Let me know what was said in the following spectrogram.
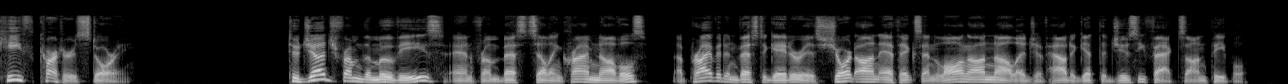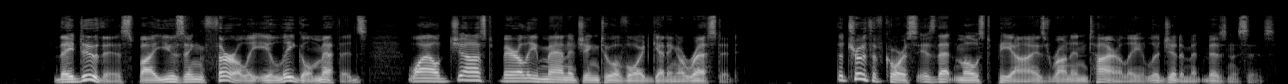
Keith Carter's Story To judge from the movies and from best selling crime novels, a private investigator is short on ethics and long on knowledge of how to get the juicy facts on people. They do this by using thoroughly illegal methods while just barely managing to avoid getting arrested. The truth, of course, is that most PIs run entirely legitimate businesses.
